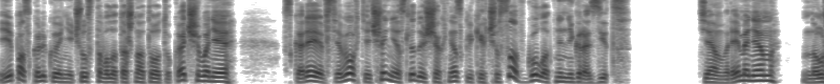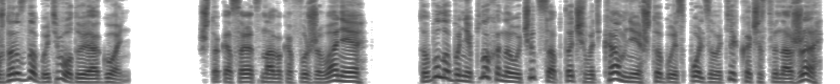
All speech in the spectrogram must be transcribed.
и поскольку я не чувствовала тошноту от укачивания, скорее всего, в течение следующих нескольких часов голод мне не грозит. Тем временем нужно раздобыть воду и огонь. Что касается навыков выживания, то было бы неплохо научиться обтачивать камни, чтобы использовать их в качестве ножа,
